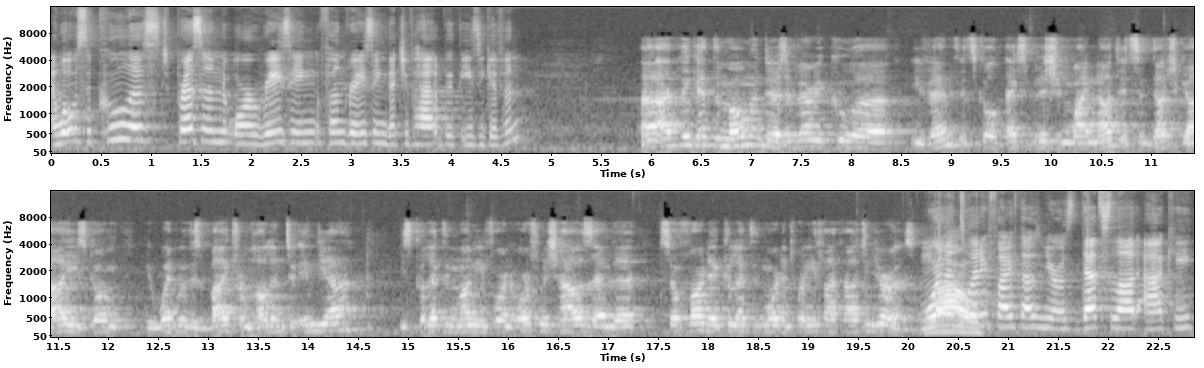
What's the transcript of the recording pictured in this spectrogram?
And what was the coolest present or raising fundraising that you've had with Easy EasyGiven? Uh, I think at the moment there's a very cool uh, event. It's called Expedition Why Not. It's a Dutch guy. He's going. He went with his bike from Holland to India. He's collecting money for an orphanage house, and uh, so far they collected more than 25,000 euros. More wow. than 25,000 euros. That's a lot, Aki.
